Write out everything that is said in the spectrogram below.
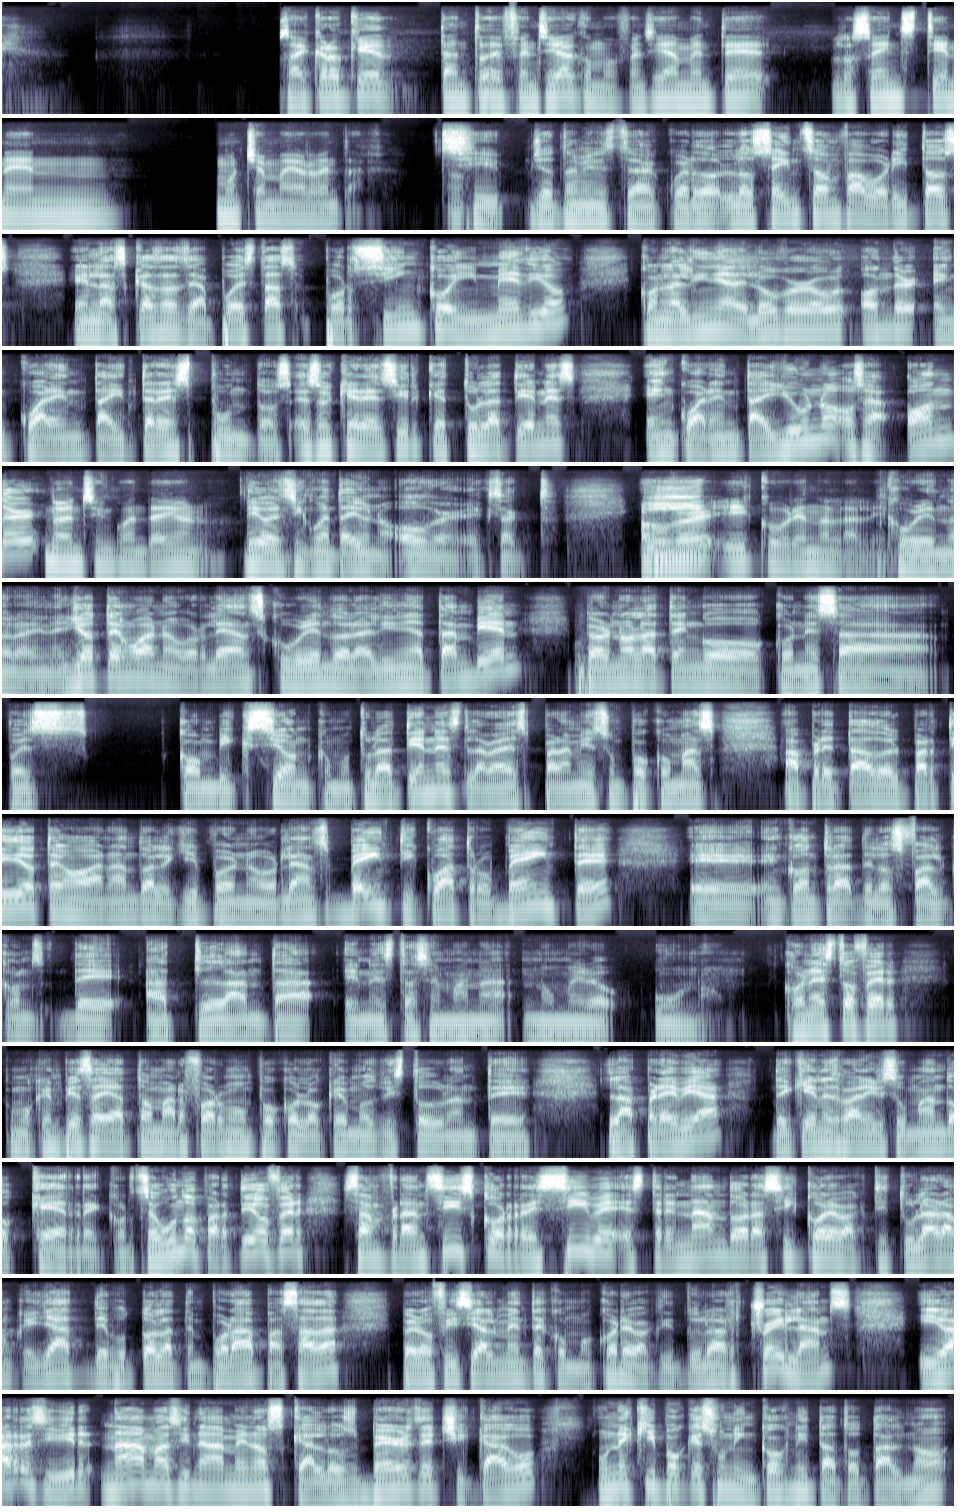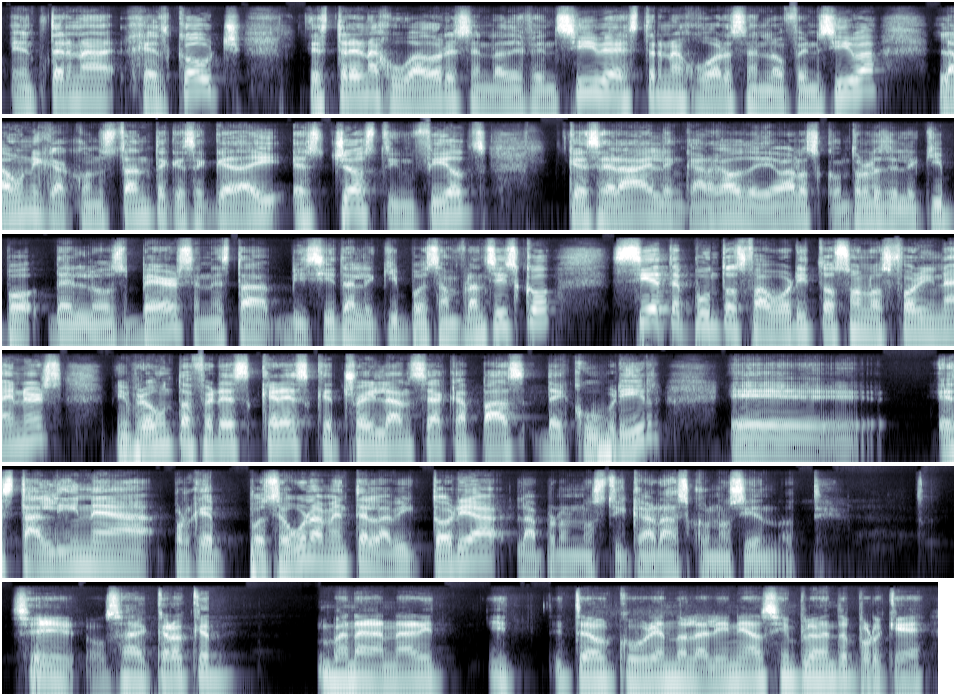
O sea, creo que tanto defensiva como ofensivamente, los Saints tienen mucha mayor ventaja. Sí, yo también estoy de acuerdo. Los Saints son favoritos en las casas de apuestas por cinco y medio, con la línea del over-under en 43 puntos. Eso quiere decir que tú la tienes en 41, o sea, under. No, en 51. Digo, en 51, over, exacto. Over y, cubriendo la línea. Cubriendo la línea. Yo tengo a Nueva Orleans cubriendo la línea también, pero no la tengo con esa, pues, convicción como tú la tienes. La verdad es para mí es un poco más apretado el partido. Tengo ganando al equipo de Nueva Orleans 24-20 eh, en contra de los Falcons de Atlanta en esta semana número uno con esto, Fer, como que empieza ya a tomar forma un poco lo que hemos visto durante la previa de quienes van a ir sumando qué récord. Segundo partido, Fer, San Francisco recibe estrenando ahora sí coreback titular, aunque ya debutó la temporada pasada, pero oficialmente como coreback titular Trey Lance, y va a recibir nada más y nada menos que a los Bears de Chicago, un equipo que es una incógnita total, ¿no? Entrena head coach, estrena jugadores en la defensiva, estrena jugadores en la ofensiva. La única constante que se queda ahí es Justin Fields, que será el encargado de llevar los controles del equipo de los Bears en esta visita al equipo de San Francisco. Siete puntos favoritos son los 49ers. Mi pregunta, Fer, es, ¿crees que Trey Lance sea capaz de cubrir eh, esta línea? Porque pues seguramente la victoria la pronosticarás conociéndote. Sí, o sea, creo que van a ganar y, tengo cubriendo la línea simplemente porque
